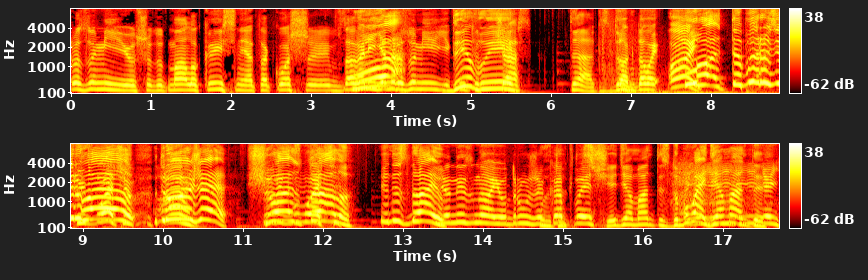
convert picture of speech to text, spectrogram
Розумію, що тут мало кисня, а також е, взагалі О, я не розумію, який диви. тут час. Так, здоб... Так, давай. Ай! О, тебе розірвало! бачив? Друже! Що відбувається? стало? Я не знаю. Я не знаю, друже, О, так, капець. ще діаманти. Здобувай діаманти.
